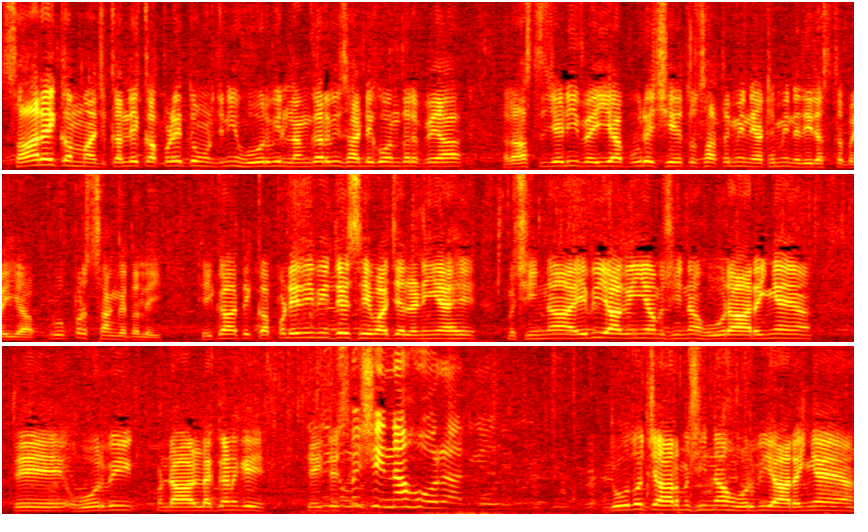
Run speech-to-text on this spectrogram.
ਸਾਰੇ ਕੰਮਾਂ 'ਚ ਕੱਲੇ ਕੱਪੜੇ ਧੋਣ 'ਚ ਨਹੀਂ ਹੋਰ ਵੀ ਲੰਗਰ ਵੀ ਸਾਡੇ ਕੋਲ ਅੰਦਰ ਪਿਆ। ਰਸਤ ਜਿਹੜੀ ਪਈ ਆ ਪੂਰੇ 6 ਤੋਂ 7 ਮਹੀਨੇ 8 ਮਹੀਨੇ ਦੀ ਰਸਤ ਪਈ ਆ ਪ੍ਰੋਪਰ ਸੰਗਤ ਲਈ। ਠੀਕ ਆ? ਤੇ ਕੱਪੜੇ ਦੀ ਵੀ ਦੇ ਸੇਵਾ ਚੱਲਣੀ ਆ ਇਹ। ਮਸ਼ੀਨਾਂ ਇਹ ਵੀ ਆ ਗਈਆਂ ਮਸ਼ੀਨਾਂ ਹੋਰ ਆ ਰਹੀਆਂ ਆ ਤੇ ਹੋਰ ਵੀ ਪੰਡਾਲ ਲੱਗਣਗੇ ਤੇ ਇਹਦੇ ਮਸ਼ੀਨਾਂ ਹੋਰ ਆ ਰਹੀਆਂ ਦੋ ਤੋਂ ਚਾਰ ਮਸ਼ੀਨਾਂ ਹੋਰ ਵੀ ਆ ਰਹੀਆਂ ਆ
